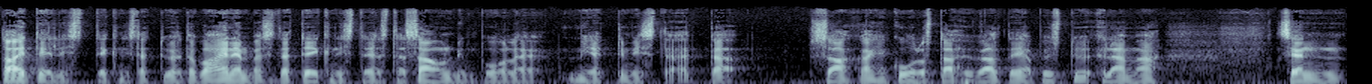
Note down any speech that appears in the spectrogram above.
taiteellista teknistä työtä, vaan enemmän sitä teknistä ja sitä soundin puoleen miettimistä, että saa kaiken kuulostaa hyvältä ja pystyy elämään sen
